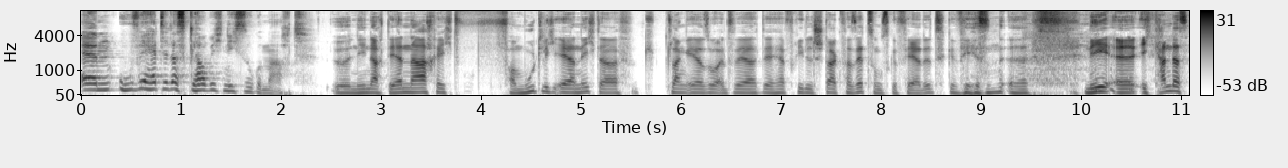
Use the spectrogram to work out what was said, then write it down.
Ähm, Uwe hätte das, glaube ich, nicht so gemacht. Äh, nee, nach der Nachricht vermutlich eher nicht. Da klang eher so, als wäre der Herr Friedel stark versetzungsgefährdet gewesen. Äh, nee, äh, ich kann das,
